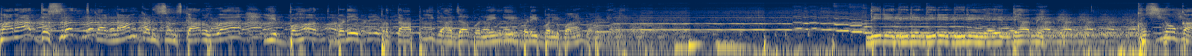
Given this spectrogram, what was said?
महाराज दशरथ का नामकरण संस्कार हुआ, ये बहुत बड़े प्रतापी राजा बनेंगे, बड़े बलवान बनेंगे। धीरे धीरे धीरे धीरे अयोध्या में खुशियों का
